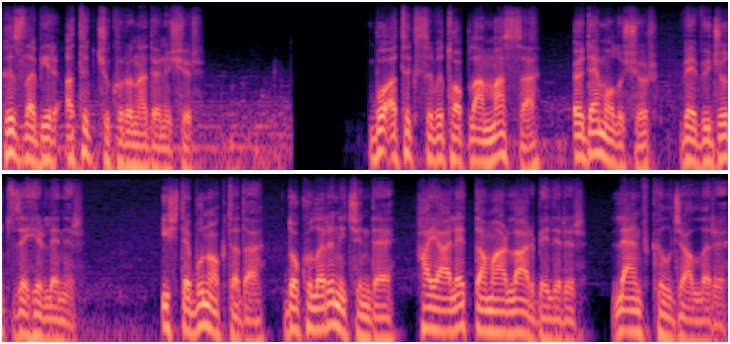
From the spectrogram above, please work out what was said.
hızla bir atık çukuruna dönüşür. Bu atık sıvı toplanmazsa, ödem oluşur ve vücut zehirlenir. İşte bu noktada, dokuların içinde hayalet damarlar belirir, lenf kılcalları.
